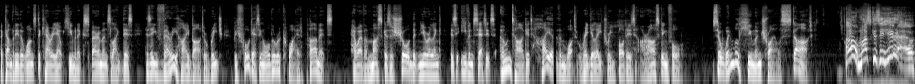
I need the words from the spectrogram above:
A company that wants to carry out human experiments like this has a very high bar to reach before getting all the required permits. However, Musk has assured that Neuralink has even set its own target higher than what regulatory bodies are asking for. So when will human trials start? Oh, Musk is a hero.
